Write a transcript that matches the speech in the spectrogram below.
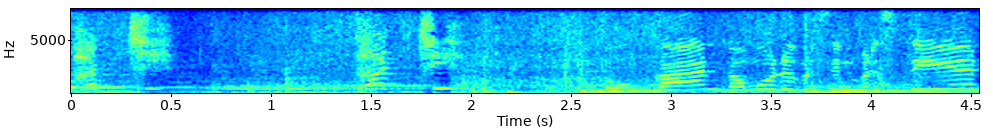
Haji, haji. Tuh kan, kamu udah bersin-bersin.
